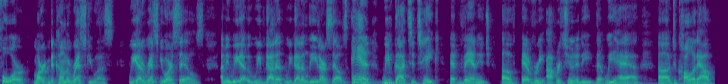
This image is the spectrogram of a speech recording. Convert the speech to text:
for Martin to come and rescue us. We got to rescue ourselves. I mean, we got we've got to we got to lead ourselves, and we've got to take advantage of every opportunity that we have uh, to call it out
